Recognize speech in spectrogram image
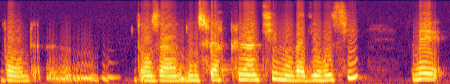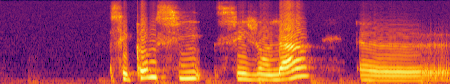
bon, dans une sphère plus intime, on va dire aussi. Mais c'est comme si ces gens-là, euh,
